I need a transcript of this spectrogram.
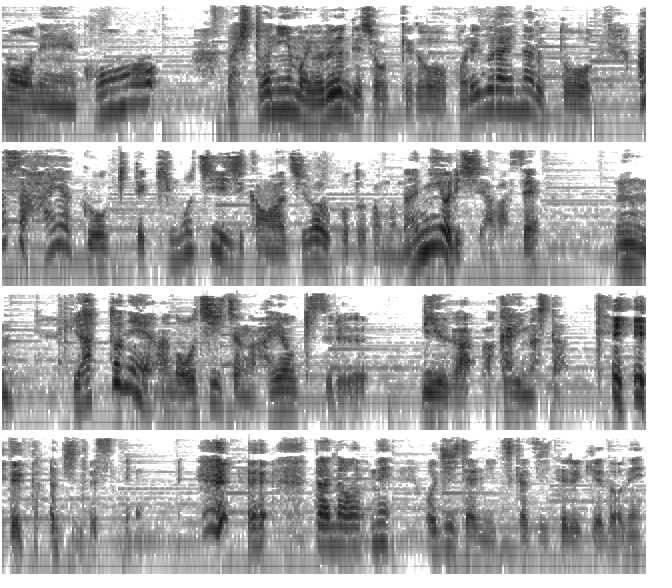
もうね、こう、まあ人にもよるんでしょうけど、これぐらいになると、朝早く起きて気持ちいい時間を味わうことがもう何より幸せ。うん。やっとね、あの、おじいちゃんが早起きする理由が分かりました。っていう感じですね。だんだんね、おじいちゃんに近づいてるけどね、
